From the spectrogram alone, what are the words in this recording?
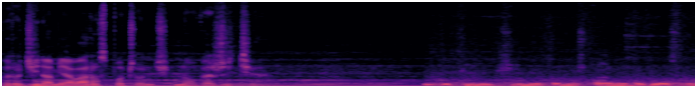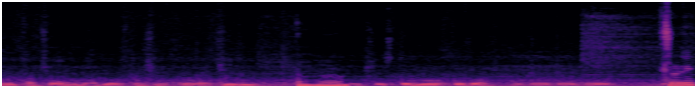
Rodzina miała rozpocząć nowe życie. Kupili w zimie to mieszkanie, do wiosny wykończali, na wiosnę się wprowadzili. I Wszystko było w porządku. Do, do, do, Czyli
